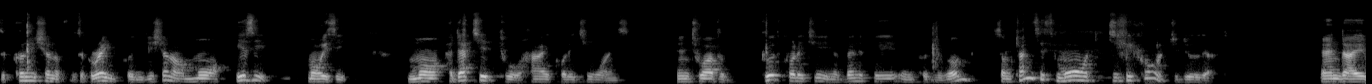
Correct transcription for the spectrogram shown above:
the condition of the grain condition are more easy, more easy, more adapted to high quality wines. And to have a good quality in a Vendée in Côte du Rhône, sometimes it's more difficult to do that. And I,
